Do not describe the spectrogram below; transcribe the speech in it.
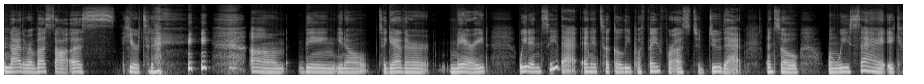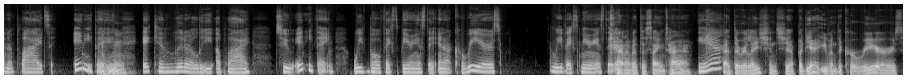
neither of us saw us here today um, being, you know, together, married. We didn't see that. And it took a leap of faith for us to do that. And so when we say it can apply to anything, it can literally apply to anything. We've both experienced it in our careers. We've experienced it. kind of at the same time yeah. at the relationship but yeah even the careers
